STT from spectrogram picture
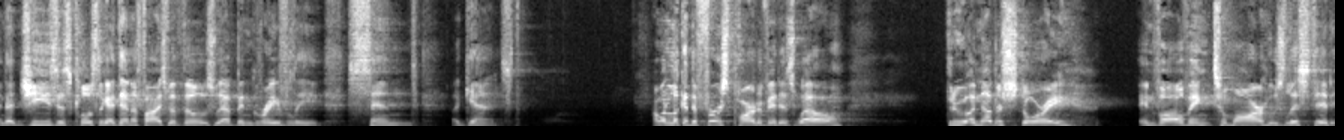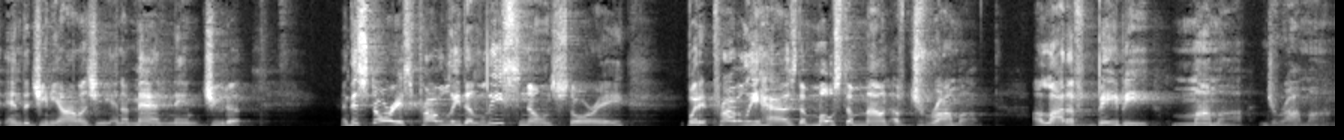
and that Jesus closely identifies with those who have been gravely sinned against. I want to look at the first part of it as well through another story involving Tamar, who's listed in the genealogy, and a man named Judah. And this story is probably the least known story, but it probably has the most amount of drama. A lot of baby mama drama.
